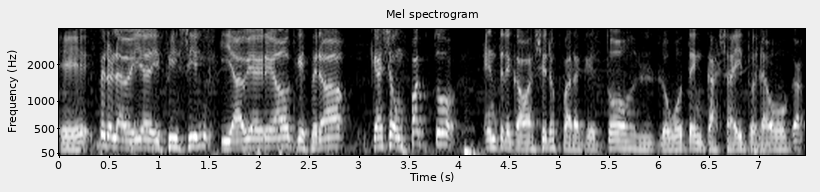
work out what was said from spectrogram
Eh, pero la veía difícil y había agregado que esperaba que haya un pacto entre caballeros para que todos lo voten calladitos la boca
